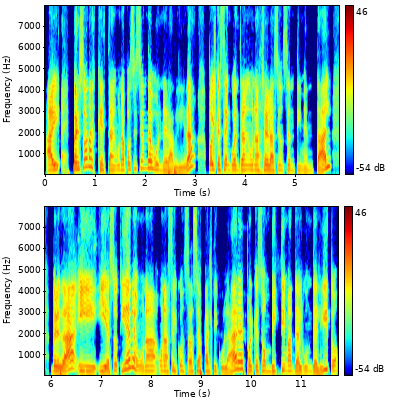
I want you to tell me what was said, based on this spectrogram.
Hay personas que están en una posición de vulnerabilidad porque se encuentran en una relación sentimental, ¿verdad? Y, y eso tiene una unas circunstancias particulares porque son víctimas de algún delito.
